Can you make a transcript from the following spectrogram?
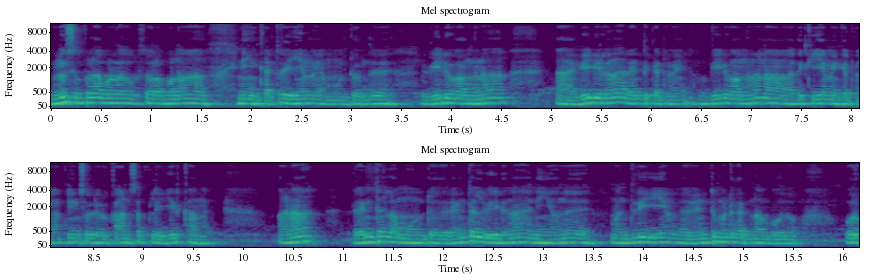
இன்னும் சிம்பிளாக பண்ண சொல்ல போனால் நீங்கள் கட்டுற இஎம்ஐ அமௌண்ட் வந்து வீடு வாங்கினா நான் வீடு இல்லைனா ரெண்ட்டு கட்டுவேன். வீடு வாங்கினா நான் அதுக்கு இஎம்ஐ கட்டுவேன் அப்படின்னு சொல்லி ஒரு கான்செப்டில் இருக்காங்க. ஆனால் ரெண்டல் அமௌண்ட்டு ரெண்டல் வீடுனா நீங்கள் வந்து மந்த்லி இஎம்ஐ ரெண்ட்டு மட்டும் கட்டினா போதும். ஒரு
